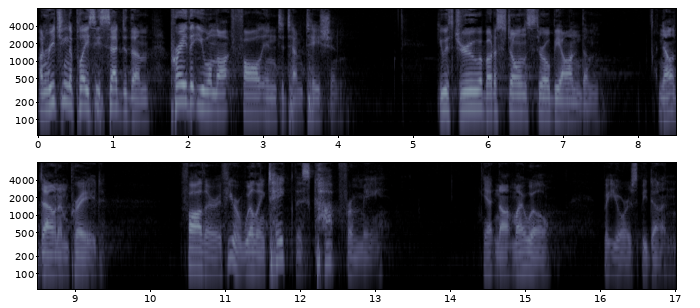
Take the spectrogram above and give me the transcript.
On reaching the place, he said to them, Pray that you will not fall into temptation. He withdrew about a stone's throw beyond them, knelt down, and prayed, Father, if you are willing, take this cup from me. Yet not my will, but yours be done.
